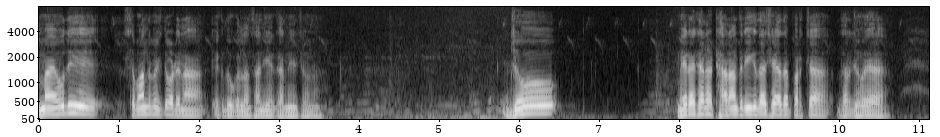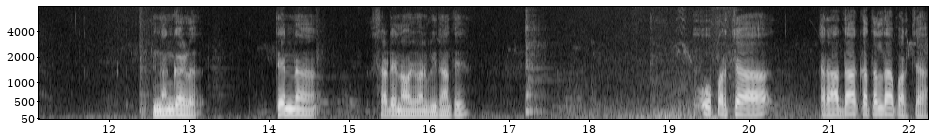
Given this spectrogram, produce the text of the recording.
ਮੈਂ ਉਹਦੇ ਸੰਬੰਧ ਵਿੱਚ ਤੁਹਾਡੇ ਨਾਲ ਇੱਕ ਦੋ ਗੱਲਾਂ ਸਾਂਝੀਆਂ ਕਰਨੀਆਂ ਚਾਹੁੰਦਾ। ਜੋ ਮੇਰਾ ਖਿਆਲ ਹੈ 18 ਤਰੀਕ ਦਾ ਸ਼ਾਇਦ ਪਰਚਾ ਦਰਜ ਹੋਇਆ ਨੰਗਲ ਤਿੰਨ ਸਾਡੇ ਨੌਜਵਾਨ ਵੀਰਾਂ ਤੇ। ਉਹ ਪਰਚਾ ਇਰਾਦਾ ਕਤਲ ਦਾ ਪਰਚਾ,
